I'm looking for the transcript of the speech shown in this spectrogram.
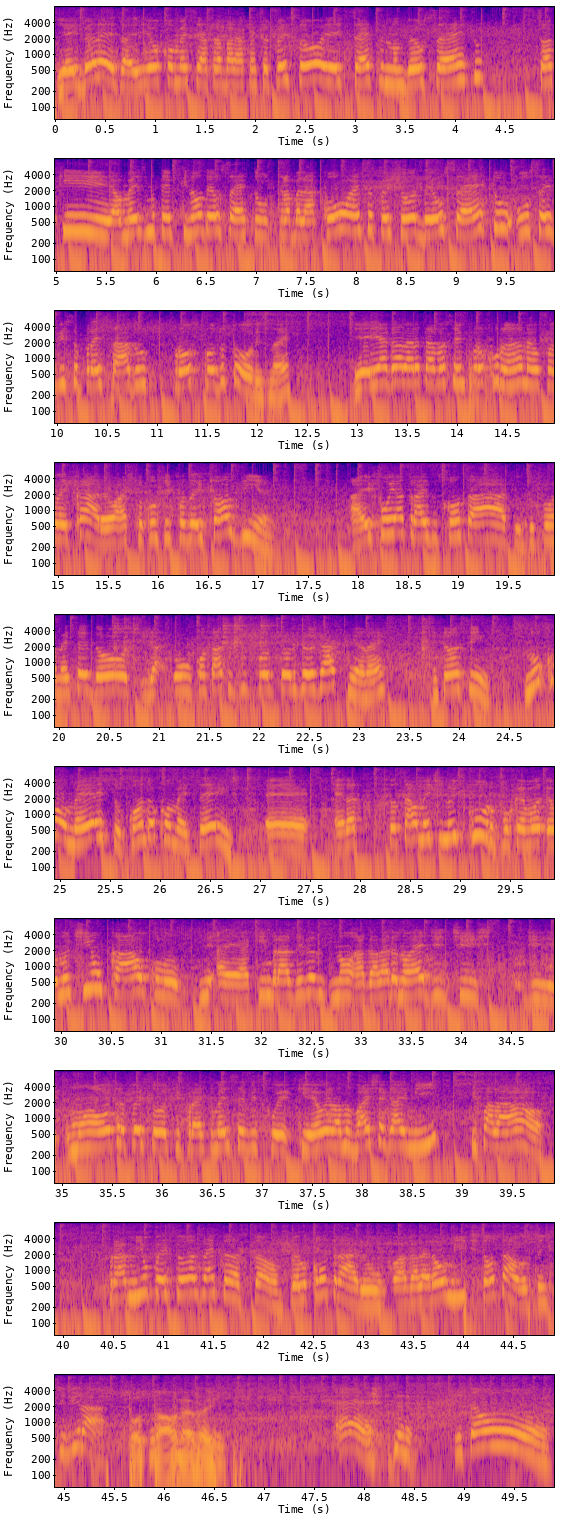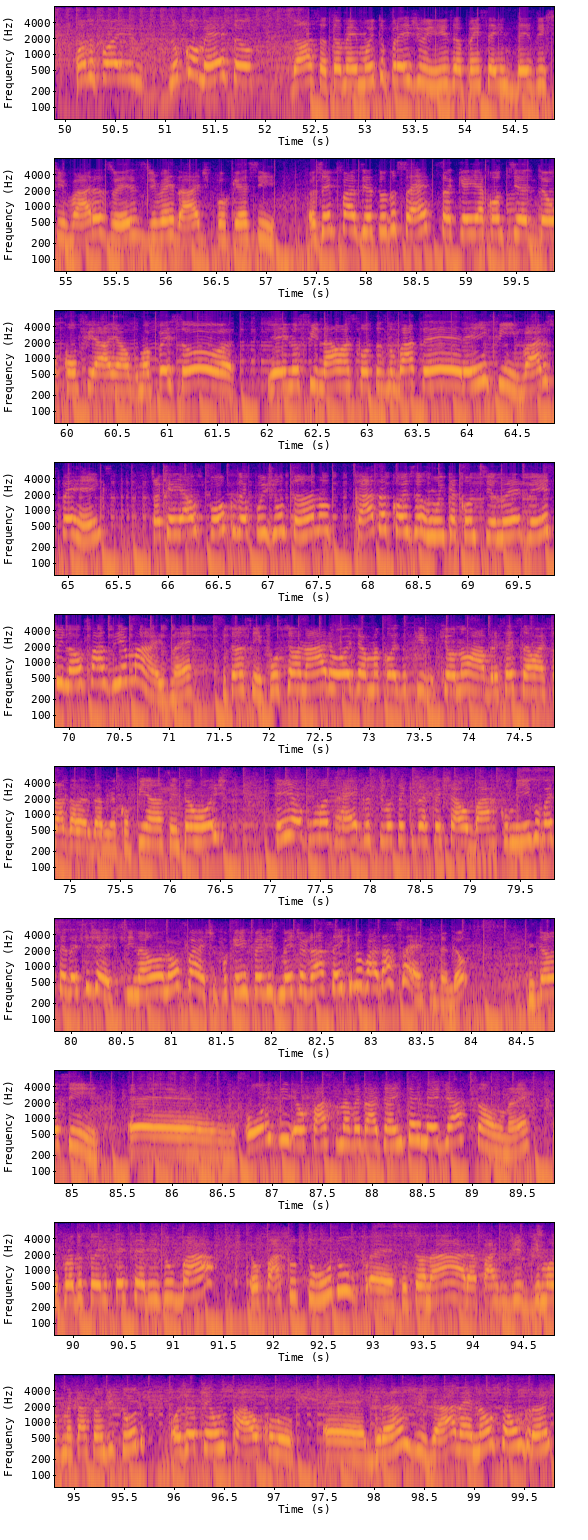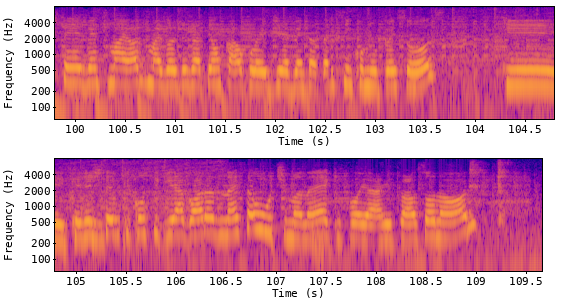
E aí beleza, aí eu comecei a trabalhar com essa pessoa e etc, não deu certo. Só que ao mesmo tempo que não deu certo trabalhar com essa pessoa, deu certo o serviço prestado pros produtores, né? E aí a galera tava sempre procurando, eu falei, cara, eu acho que eu consigo fazer isso sozinha. Aí fui atrás dos contatos, do fornecedor, já, o contato dos produtores eu já tinha, né? Então assim, no começo, quando eu comecei, é, era totalmente no escuro, porque eu não tinha um cálculo. É, aqui em Brasília, não, a galera não é de, de, de uma outra pessoa que presta o mesmo serviço que eu, ela não vai chegar em mim e falar, ó, Pra mil pessoas é tanto, então. Pelo contrário, a galera omite total, você tem que se virar. Total, né, velho? É. Então, quando foi no começo, eu, nossa, eu tomei muito prejuízo. Eu pensei em desistir várias vezes, de verdade, porque assim, eu sempre fazia tudo certo, só que aí acontecia de eu confiar em alguma pessoa, e aí no final as contas não baterem, enfim, vários perrengues. Só que aí aos poucos eu fui juntando cada coisa ruim que acontecia no evento e não fazia mais, né? Então assim, funcionário hoje é uma coisa que, que eu não abro exceção, é só a galera da minha confiança. Então hoje tem algumas regras, se você quiser fechar o bar comigo, vai ser desse jeito. Senão eu não fecho, porque infelizmente eu já sei que não vai dar certo, entendeu? Então, assim, é... hoje eu faço, na verdade, a intermediação, né? O produtor ele terceiriza o bar eu faço tudo, é, a parte de, de, movimentação de tudo. Hoje eu tenho um cálculo é, grande já, né? Não tão grande, tem eventos maiores, mas hoje eu já tenho um cálculo de evento até 5 mil pessoas. Que, que a gente teve que conseguir agora nessa última, né? Que foi a Ritual Sonoro.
